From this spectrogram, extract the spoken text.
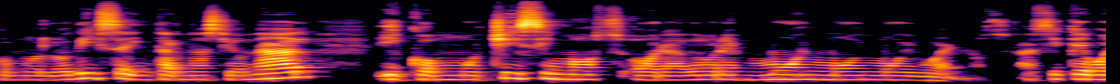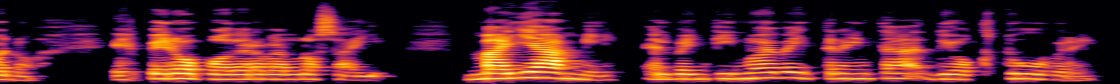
como lo dice, internacional y con muchísimos oradores muy, muy, muy buenos. Así que bueno, espero poder verlos ahí. Miami, el 29 y 30 de octubre,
